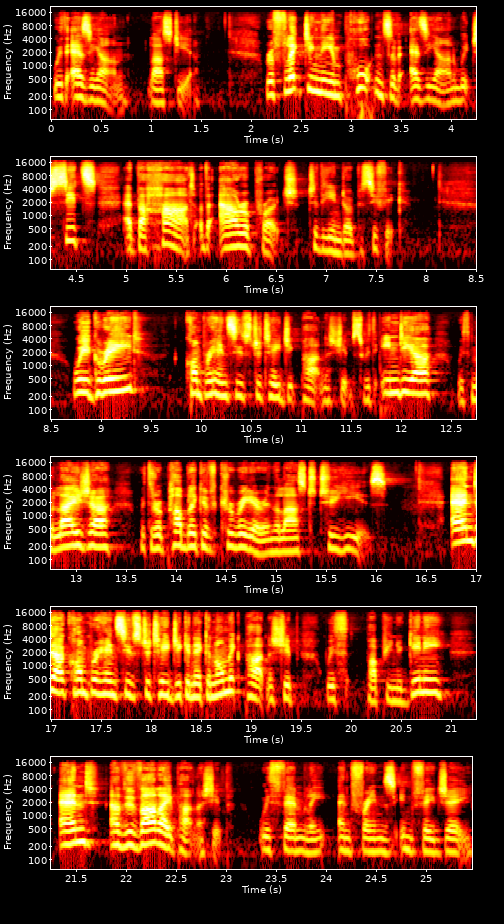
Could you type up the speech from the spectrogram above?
with ASEAN last year, reflecting the importance of ASEAN, which sits at the heart of our approach to the Indo Pacific. We agreed comprehensive strategic partnerships with India, with Malaysia, with the Republic of Korea in the last two years, and our comprehensive strategic and economic partnership with Papua New Guinea, and our Vuvale partnership with family and friends in Fiji.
